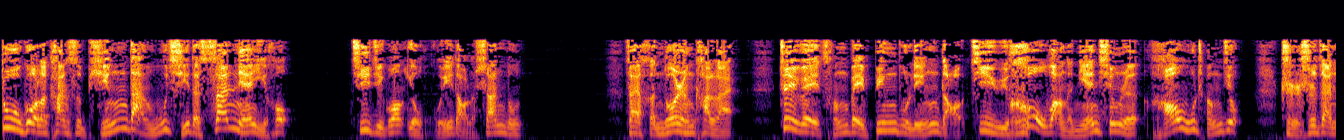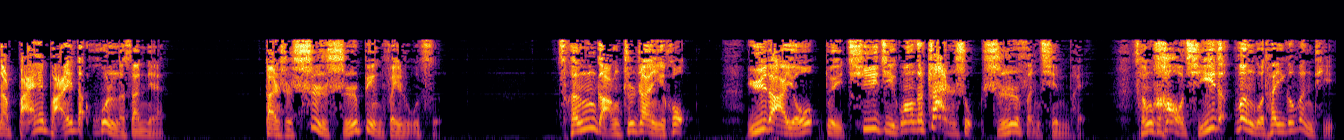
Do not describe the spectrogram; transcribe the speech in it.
度过了看似平淡无奇的三年以后，戚继光又回到了山东。在很多人看来，这位曾被兵部领导寄予厚望的年轻人毫无成就，只是在那白白的混了三年。但是事实并非如此。岑港之战以后，于大猷对戚继光的战术十分钦佩，曾好奇的问过他一个问题：“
